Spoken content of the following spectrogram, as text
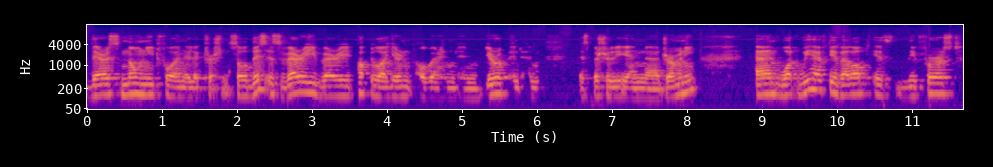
There is no need for an electrician. So this is very, very popular here in, over in, in Europe and, and especially in uh, Germany. And what we have developed is the first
